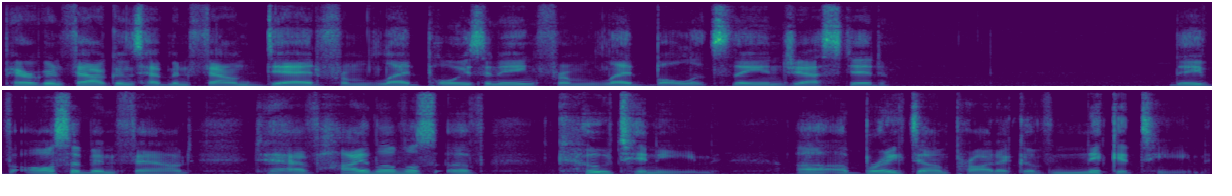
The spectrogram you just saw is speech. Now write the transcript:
Peregrine falcons have been found dead from lead poisoning from lead bullets they ingested. They've also been found to have high levels of cotinine, uh, a breakdown product of nicotine,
